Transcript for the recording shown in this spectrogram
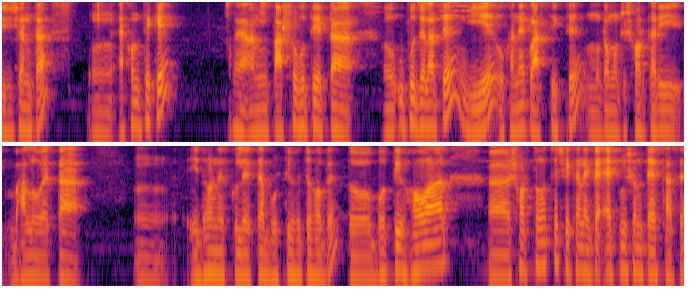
ডিসিশনটা এখন থেকে আমি পার্শ্ববর্তী একটা উপজেলাতে গিয়ে ওখানে ক্লাস সিক্সে মোটামুটি সরকারি ভালো একটা এই ধরনের স্কুলে একটা ভর্তি হতে হবে। তো ভর্তি হওয়ার শর্ত হচ্ছে সেখানে একটা অ্যাডমিশন টেস্ট আছে,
